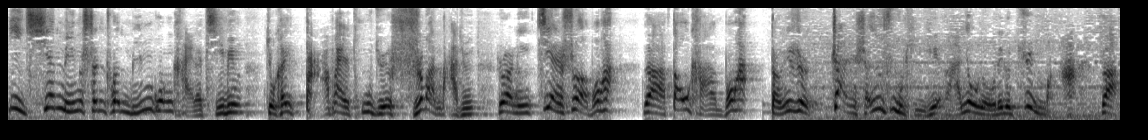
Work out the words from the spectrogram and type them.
一千名身穿明光铠的骑兵，就可以打败突厥十万大军，是吧？你箭射不怕，对吧？刀砍不怕，等于是战神附体啊！又有这个骏马，是吧？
